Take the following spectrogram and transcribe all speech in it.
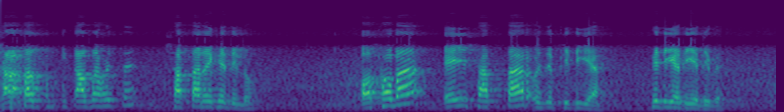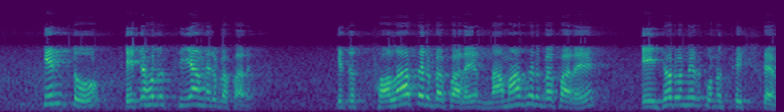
সাতটা কাজা হয়েছে, সাতটা রেখে দিল। অথবা এই সাতটার ওই যে ফিদিয়া ফিদিয়া দিয়ে দিবে। কিন্তু এটা হলো সিয়ামের ব্যাপারে। কিন্তু সলাতের ব্যাপারে, নামাজের ব্যাপারে এই ধরনের কোন সিস্টেম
